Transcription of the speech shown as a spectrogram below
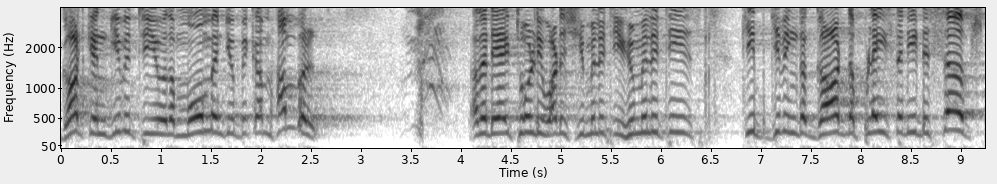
God can give it to you the moment you become humble. The other day I told you what is humility. Humility is keep giving the God the place that he deserves,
